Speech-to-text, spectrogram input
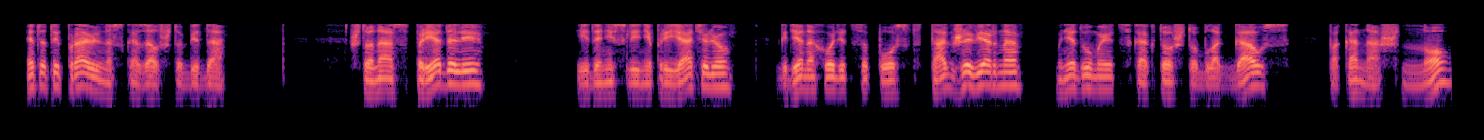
это ты правильно сказал, что беда. Что нас предали и донесли неприятелю, где находится пост, так же верно, мне думается, как то, что Блокгаус пока наш. Но...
